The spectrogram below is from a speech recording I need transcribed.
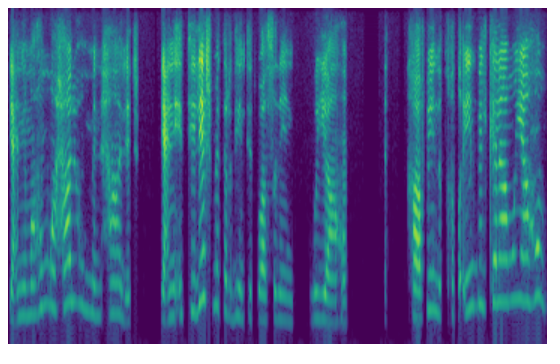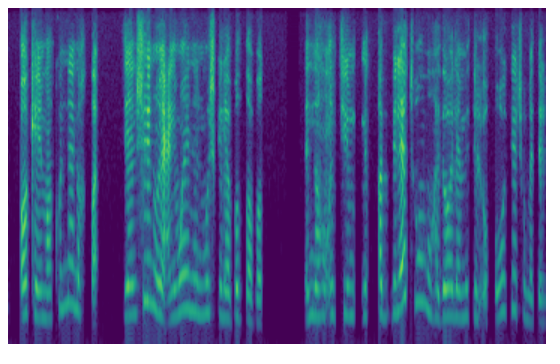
يعني ما هم حالهم من حالك. يعني أنت ليش ما تردين تتواصلين وياهم؟ تخافين تخطئين بالكلام وياهم؟ okay ما كنا نخطئ. زين شنو يعني وين المشكلة بالضبط؟ إنه أنت متقبلتهم وهذول مثل أخوتك ومثل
